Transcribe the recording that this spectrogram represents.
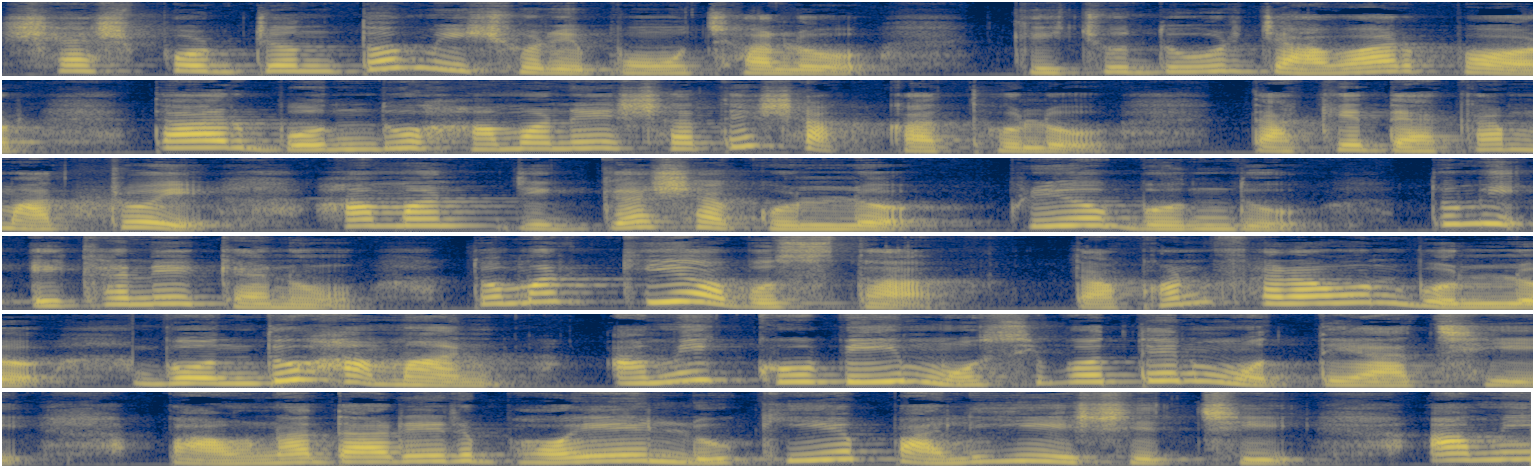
শেষ পর্যন্ত মিশরে পৌঁছালো। কিছু দূর যাওয়ার পর তার বন্ধু হামানের সাথে সাক্ষাৎ হলো। তাকে দেখা মাত্রই হামান জিজ্ঞাসা করল, প্রিয় বন্ধু, তুমি এখানে কেন? তোমার কি অবস্থা? তখন ফেরাউন বলল, বন্ধু হামান, আমি খুবই মুসিবতের মধ্যে আছি। পাওনাদারের ভয়ে লুকিয়ে পালিয়ে এসেছি। আমি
